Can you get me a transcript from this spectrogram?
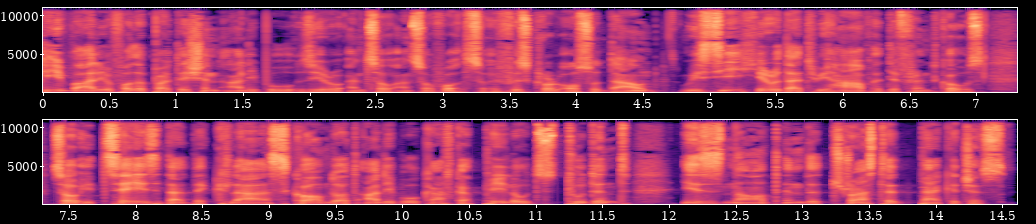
key value for the partition alibou 0 and so on and so forth so if we scroll also down we see here that we have a different cause so it says that the class com.alibou kafka payload student is not in the trusted packages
